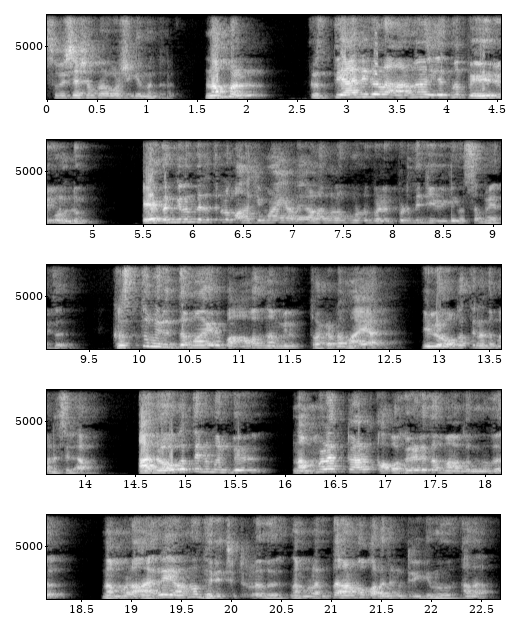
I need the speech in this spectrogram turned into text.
സുവിശേഷം പ്രഘോഷിക്കുന്നുണ്ട്. നമ്മൾ ക്രിസ്ത്യാനികളാണ് എന്ന് പേരുകൊണ്ടും ഏതെങ്കിലും തരത്തിലുള്ള ബാഹ്യമായ അടയാളങ്ങളും കൊണ്ട് വെളിപ്പെടുത്തി ജീവിക്കുന്ന സമയത്ത് ക്രിസ്തുവിരുദ്ധമായ ഒരു ഭാവം നമ്മിൽ പ്രകടമായാൽ ഈ ലോകത്തിനത് മനസ്സിലാവും. ആ ലോകത്തിന് മുൻപിൽ നമ്മളെക്കാൾ അവഹേളിതമാകുന്നത് നമ്മൾ ആരെയാണോ ധരിച്ചിട്ടുള്ളത് നമ്മൾ എന്താണോ പറഞ്ഞുകൊണ്ടിരിക്കുന്നത് അതാണ്.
